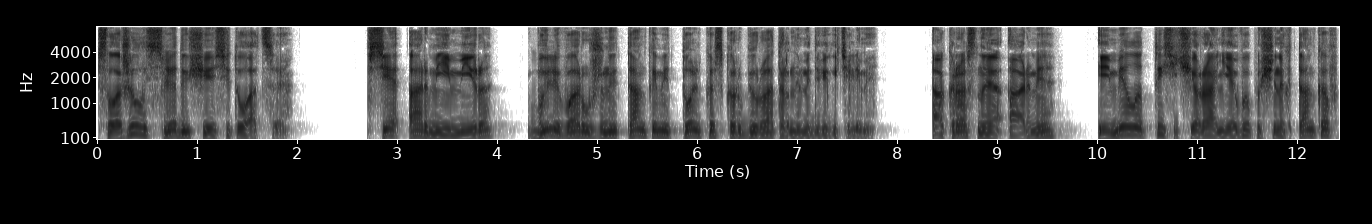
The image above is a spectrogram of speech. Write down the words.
сложилась следующая ситуация. Все армии мира были вооружены танками только с карбюраторными двигателями, а Красная армия имела тысячи ранее выпущенных танков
